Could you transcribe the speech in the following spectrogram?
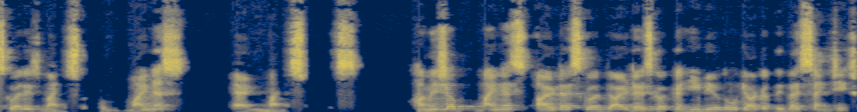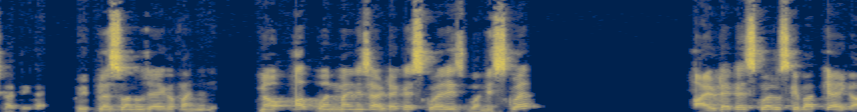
square is minus one तो माइनस एंड माइनस हमेशा minus iota square iota square कहीं भी हो तो वो क्या कर देता है? साइन चेंज कर देता है। तो ये प्लस वन हो जाएगा फाइनली नाउ अब वन माइनस आयोटा का square is one square iota का स्क्वायर उसके बाद क्या आएगा?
